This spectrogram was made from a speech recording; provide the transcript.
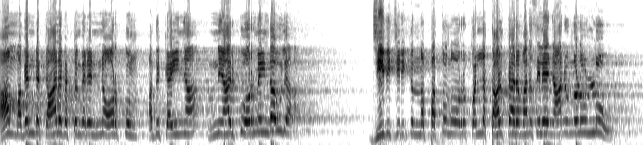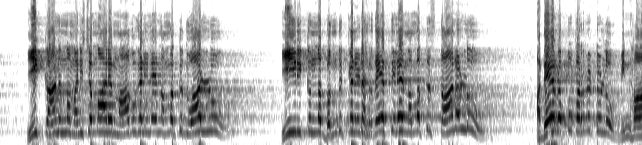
ആ മകന്റെ കാലഘട്ടം വരെ എന്നെ ഓർക്കും. അത് കഴിഞ്ഞ എന്നെ ആർക്കും ഓർമ്മയുണ്ടാവില്ല ജീവിച്ചിരിക്കുന്ന പത്തുനൂറ് കൊല്ലത്തെ ആൾക്കാരെ മനസ്സിലെ ഞാനുങ്ങളുള്ളൂ. ഈ കാണുന്ന മനുഷ്യന്മാരെ മാവുകളിലെ നമുക്ക് ദ്വാള്ളൂ ഈ ഇരിക്കുന്ന ബന്ധുക്കളുടെ ഹൃദയത്തിലെ നമുക്ക് സ്ഥാനമുള്ളൂ. അതേ റബ്ബ് പറഞ്ഞിട്ടുള്ളൂ മിൻഹാ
